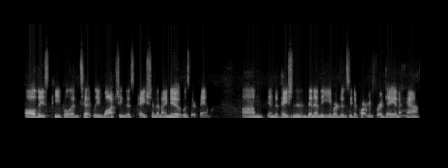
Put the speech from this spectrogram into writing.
all these people intently watching this patient, and I knew it was their family. Um, and the patient had been in the emergency department for a day and a half,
